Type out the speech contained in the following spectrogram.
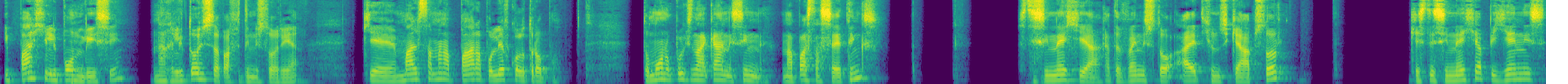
Υπάρχει λοιπόν λύση να γλιτώσεις από αυτή την ιστορία και μάλιστα με ένα πάρα πολύ εύκολο τρόπο. Το μόνο που έχεις να κάνεις είναι να πας στα settings, στη συνέχεια κατεβαίνεις στο iTunes και App Store και στη συνέχεια πηγαίνεις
